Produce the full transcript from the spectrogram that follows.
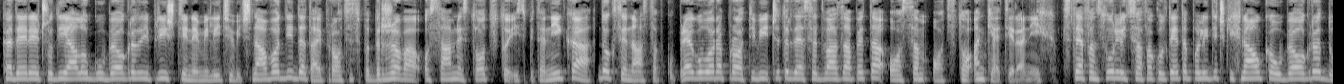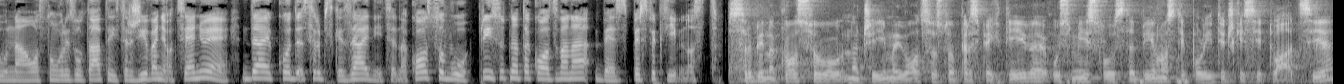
Kada je reč o dijalogu Beograda i Prištine, Milićević navodi da taj proces podržava 18% ispitanika, dok se nastavku pregovora protivi 42,8% anketiranih. Stefan Surlić sa Fakulteta političkih nauka u Beogradu na osnovu rezultata rezultata istraživanja ocenjuje da je kod srpske zajednice na Kosovu prisutna takozvana bezperspektivnost. Srbi na Kosovu znači, imaju odsustvo perspektive u smislu stabilnosti političke situacije,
